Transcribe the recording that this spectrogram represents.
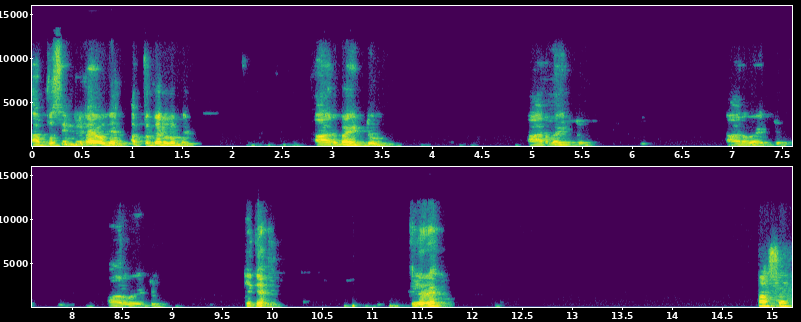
अब तो सिंप्लीफाई हो गया अब तो कर लोगे। R by two R by two R by two R by two ठीक है? क्लियर है? हाँ सर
